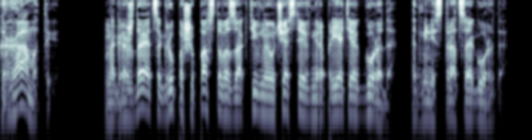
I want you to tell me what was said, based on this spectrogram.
«Грамоты». Награждается группа Шипастова за активное участие в мероприятиях города, администрация города.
